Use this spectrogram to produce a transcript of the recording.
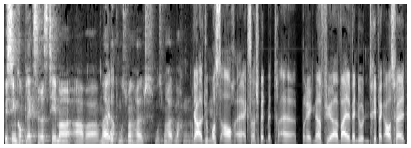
bisschen komplexeres Thema, aber naja genau. gut, muss man halt, muss man halt machen. Ne? Ja, du musst auch äh, extra Sprit mitbringen, äh, ne? Für, weil wenn du ein Triebwerk ausfällt,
